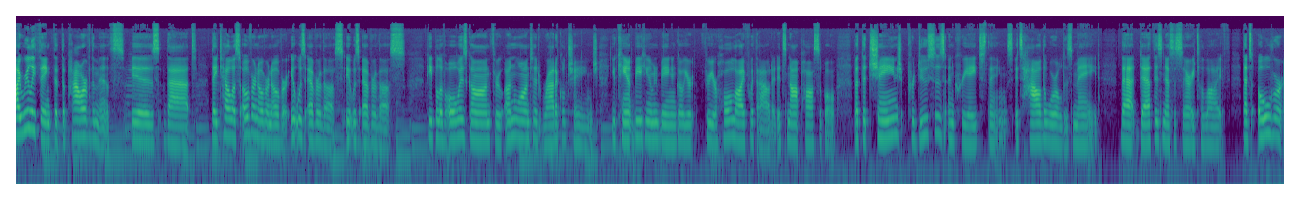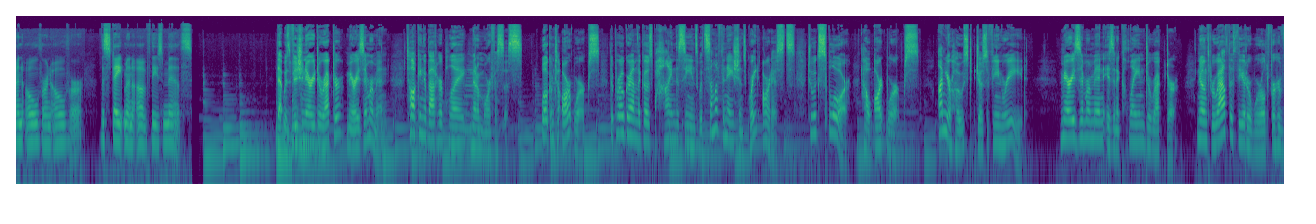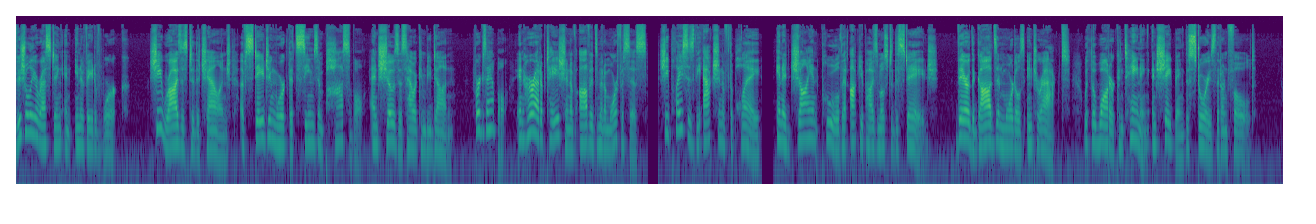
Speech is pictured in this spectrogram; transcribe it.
I really think that the power of the myths is that they tell us over and over and over it was ever thus, it was ever thus. People have always gone through unwanted radical change. You can't be a human being and go your, through your whole life without it. It's not possible. But the change produces and creates things. It's how the world is made. That death is necessary to life. That's over and over and over the statement of these myths. That was visionary director Mary Zimmerman talking about her play Metamorphosis. Welcome to Artworks, the program that goes behind the scenes with some of the nation's great artists to explore how art works. I'm your host, Josephine Reed. Mary Zimmerman is an acclaimed director, known throughout the theater world for her visually arresting and innovative work. She rises to the challenge of staging work that seems impossible and shows us how it can be done. For example, in her adaptation of Ovid's Metamorphosis, she places the action of the play in a giant pool that occupies most of the stage. There, the gods and mortals interact, with the water containing and shaping the stories that unfold.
